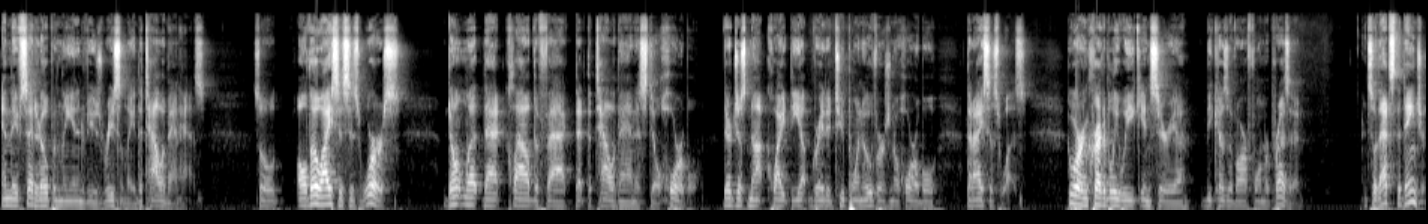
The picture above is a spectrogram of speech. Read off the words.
and they've said it openly in interviews recently. The Taliban has. So, although ISIS is worse, don't let that cloud the fact that the Taliban is still horrible. They're just not quite the upgraded 2.0 version of horrible that ISIS was, who are incredibly weak in Syria because of our former president. And so that's the danger.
